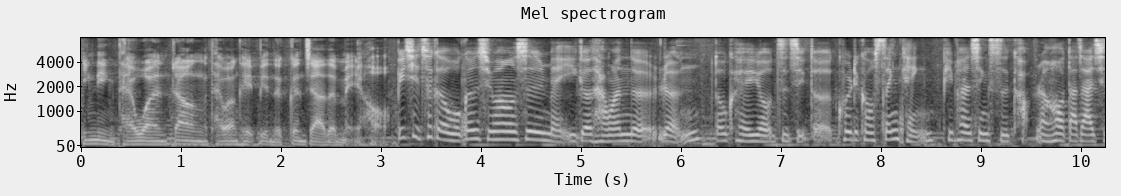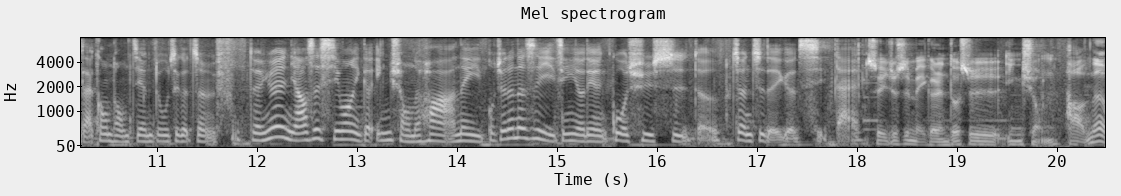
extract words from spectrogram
引领台湾，让台湾可以变得更加的美好。比起这个，我更希望是每一个台湾的人都可以有自己的 critical thinking 批判性思考，然后大家一起来共同监督这个政府。对，因为你要是希望一个英雄的话，那我觉得那是已经有点过去式的政治的一个期待。所以就是每个人都是英雄。好，那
